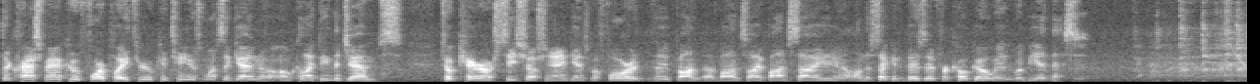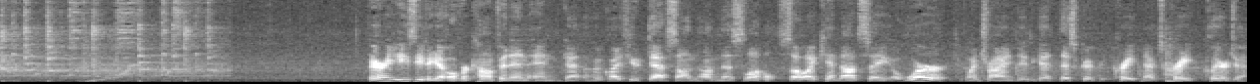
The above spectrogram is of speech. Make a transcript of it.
the Crash Bandicoot 4 playthrough continues once again uh, collecting the gems. Took care of seashell shenanigans before. The bon uh, bonzai bonsai uh, on the second visit for Coco it would be in this. Very easy to get overconfident and get quite a few deaths on, on this level, so I cannot say a word when trying to get this crate next crate clear gem.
